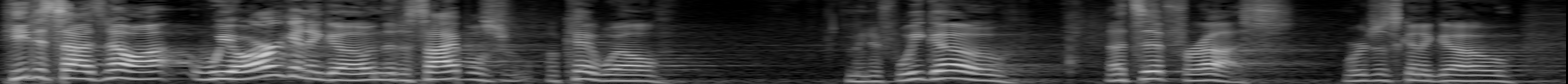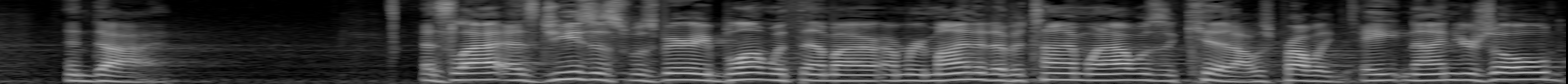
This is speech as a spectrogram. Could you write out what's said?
he decides, no, I, we are going to go. And the disciples, okay, well, I mean, if we go, that's it for us. We're just going to go and die. As, la- as Jesus was very blunt with them, I, I'm reminded of a time when I was a kid. I was probably eight, nine years old.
